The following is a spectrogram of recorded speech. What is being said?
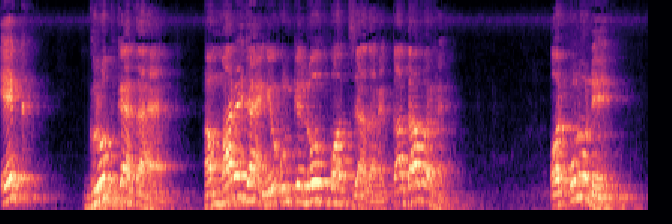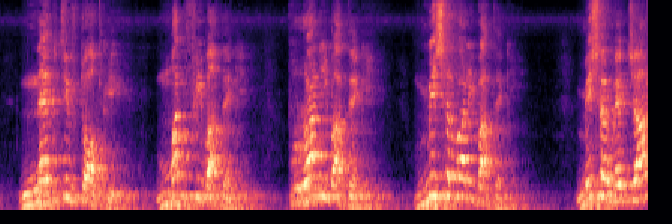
ایک گروپ کہتا ہے، ہم مارے جائیں گے، ان کے لوگ بہت زیادہ ہیں، کاداور ہیں۔ اور انہوں نے نیگٹو ٹاک کی، منفی باتیں کی، پرانی باتیں کی، مصر والی باتیں کی۔ مصر میں چار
